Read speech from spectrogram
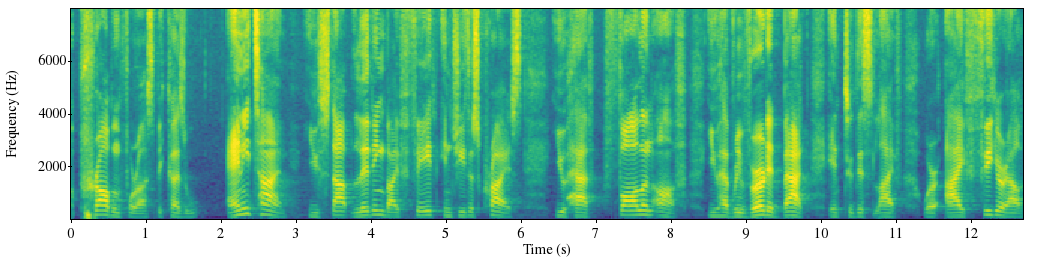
a problem for us because anytime you stop living by faith in Jesus Christ, you have fallen off. You have reverted back into this life where I figure out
